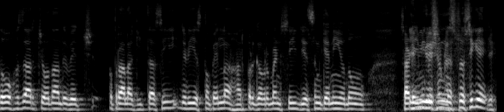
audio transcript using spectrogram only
2014 ਦੇ ਵਿੱਚ ਉਪਰਾਲਾ ਕੀਤਾ ਸੀ ਜਿਹੜੀ ਇਸ ਤੋਂ ਪਹਿਲਾਂ ਹਾਰਪਰ ਗਵਰਨਮੈਂਟ ਸੀ ਜੇਸਨ ਕੈਨੀ ਉਦੋਂ ਸਾਡੇ ਇਮੀਗ੍ਰੇਸ਼ਨ ਮਿਨਿਸਟਰ ਸੀਗੇ।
